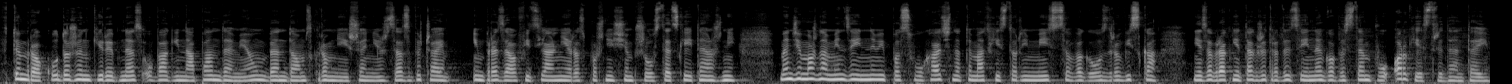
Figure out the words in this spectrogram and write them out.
W tym roku dożynki rybne z uwagi na pandemię będą skromniejsze niż zazwyczaj. Impreza oficjalnie rozpocznie się przy Usteckiej Tężni. Będzie można m.in. posłuchać na temat historii miejscowego uzdrowiska. Nie zabraknie także tradycyjnego występu orkiestry dętej.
